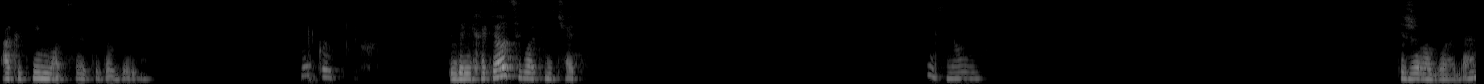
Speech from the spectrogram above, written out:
А какие эмоции у тебя были? Ну, каких? Тебе не хотелось его отмечать? Не знаю. Тяжело было, да?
